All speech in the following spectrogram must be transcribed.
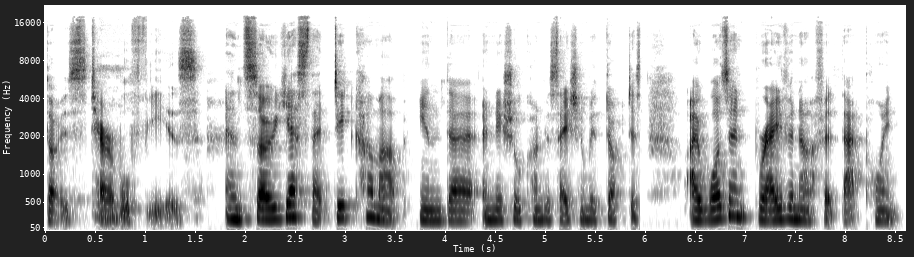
those terrible fears. And so, yes, that did come up in the initial conversation with doctors. I wasn't brave enough at that point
